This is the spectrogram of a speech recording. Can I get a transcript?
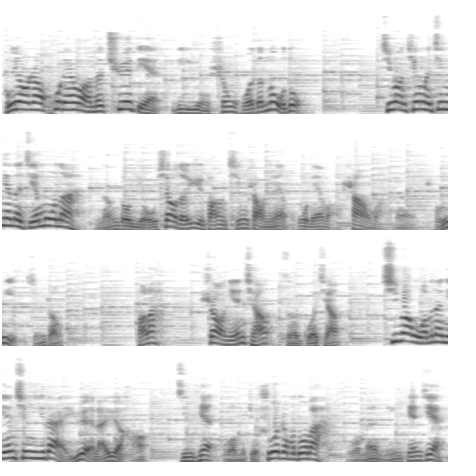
不要让互联网的缺点利用生活的漏洞。希望听了今天的节目呢，能够有效的预防青少年互联网上网的成瘾形成。好了，少年强则国强，希望我们的年轻一代越来越好。今天我们就说这么多吧，我们明天见。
